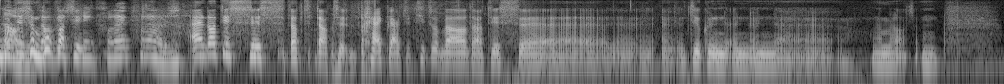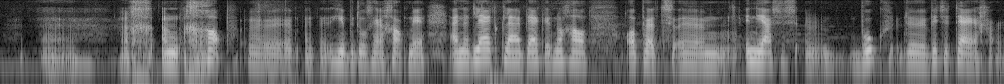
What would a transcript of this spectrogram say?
Nou, is een boek dat wat ik gelijk vooruit. en dat is, dus, dat, dat eh, begrijp je uit de titel wel, dat is eh, eh, natuurlijk een, een, een hoe noem je dat? Een, een, grap. hier bedoelt hij een grap meer. En het lijkt blijkbaar nogal op het ehm Indiase boek De Witte Tijger.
